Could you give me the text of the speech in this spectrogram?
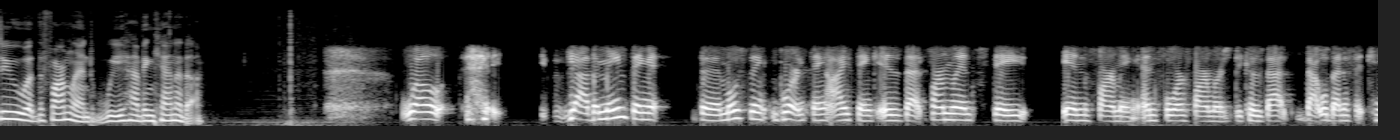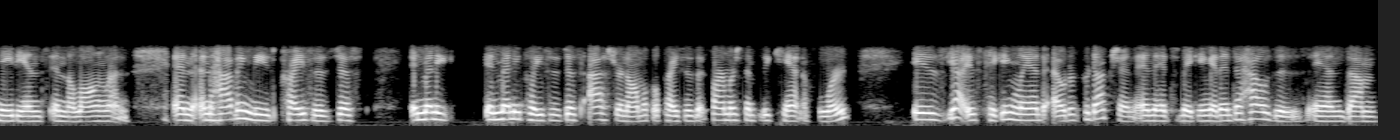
to the farmland we have in Canada? Well, yeah, the main thing, the most thing, important thing I think is that farmland stay in farming and for farmers because that that will benefit Canadians in the long run. And and having these prices just in many in many places just astronomical prices that farmers simply can't afford is yeah is taking land out of production and it's making it into houses and um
